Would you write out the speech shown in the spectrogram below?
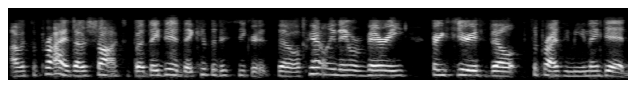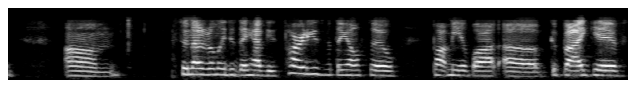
I was surprised. I was shocked, but they did. They kept it a secret. So apparently they were very very serious about surprising me, and they did. Um, so not only did they have these parties, but they also bought me a lot of goodbye gifts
